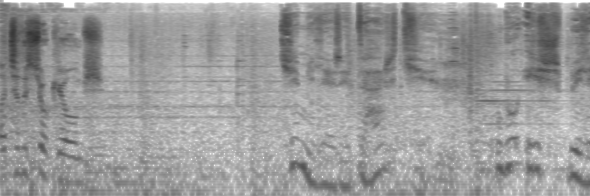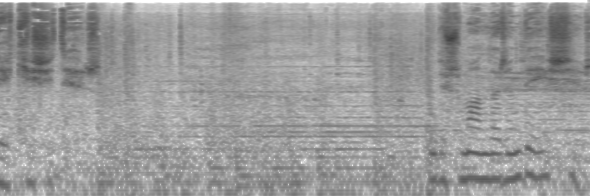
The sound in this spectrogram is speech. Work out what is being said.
Açılış çok iyi olmuş. Kimileri der ki bu iş bilek işidir. Düşmanların değişir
